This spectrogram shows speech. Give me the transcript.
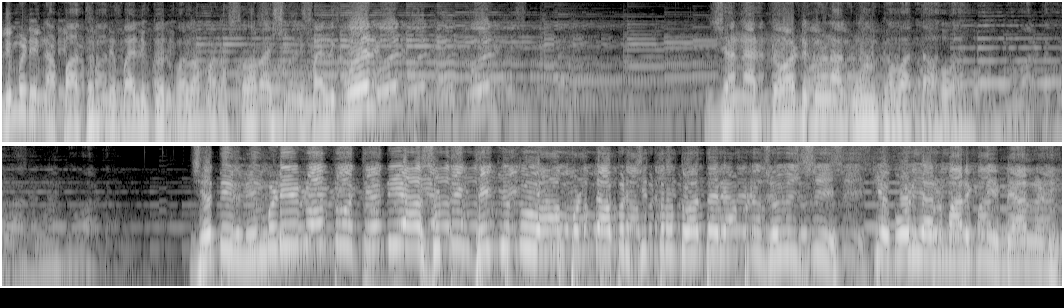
લીમડીના પાથરની માલિકો વલામાના સોરાશીની માલિકો જેના દોઢ ગણા ગુણ ગવાતા હોય. જેથી લીમડી નહોતું, તેથી આ શૂટિંગ થઈ ગયું હતું. આ પડદા પર ચિત્ર તો અત્યારે આપણે જોયું છીએ કે બોડિયાર માર્ગની મેલડી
